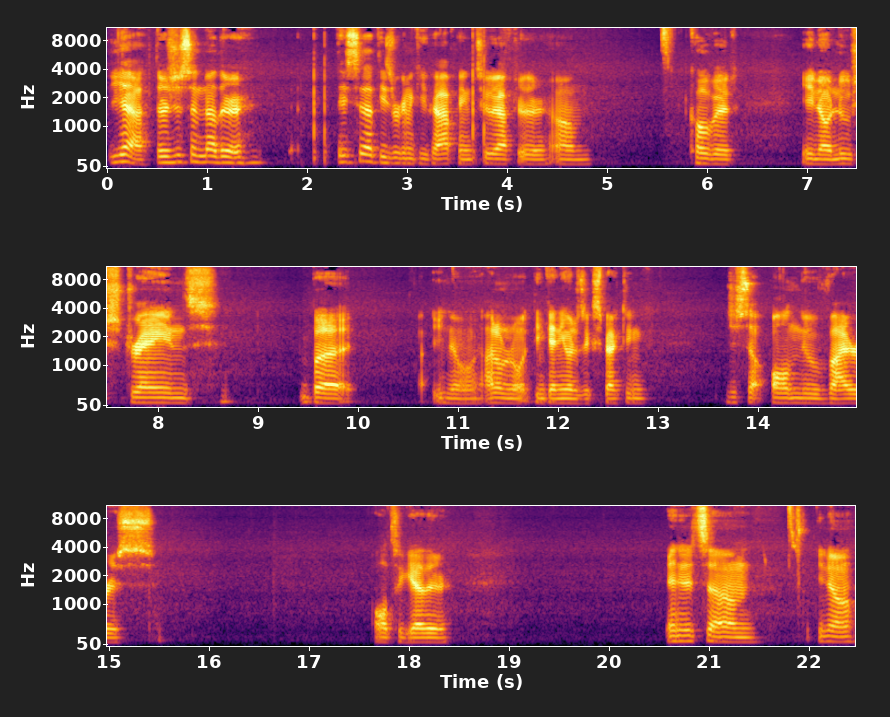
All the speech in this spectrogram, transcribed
yeah, there's just another. They said that these were going to keep happening too after um, COVID. You know, new strains, but you know, I don't know. think anyone is expecting just an all new virus altogether. And it's um, you know,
